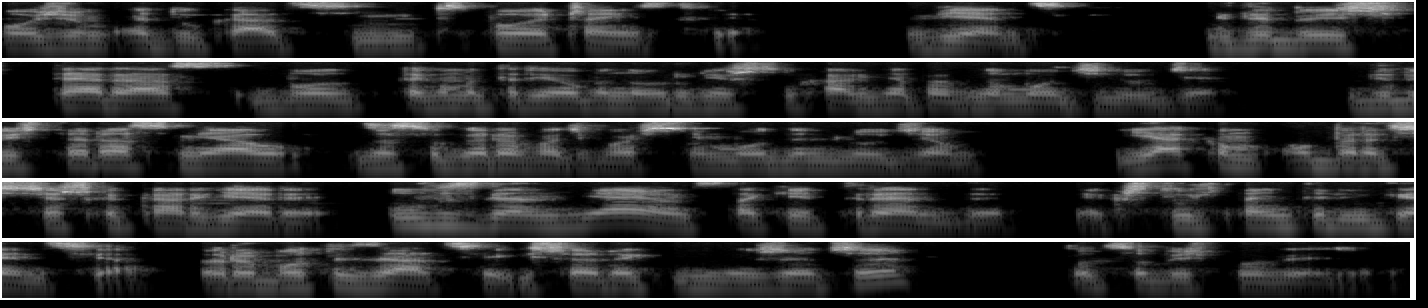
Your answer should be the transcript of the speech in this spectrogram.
poziom edukacji w społeczeństwie. Więc gdybyś teraz, bo tego materiału będą również słuchali na pewno młodzi ludzie, gdybyś teraz miał zasugerować właśnie młodym ludziom, jaką obrać ścieżkę kariery, uwzględniając takie trendy jak sztuczna inteligencja, robotyzacja i szereg innych rzeczy, to co byś powiedział?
